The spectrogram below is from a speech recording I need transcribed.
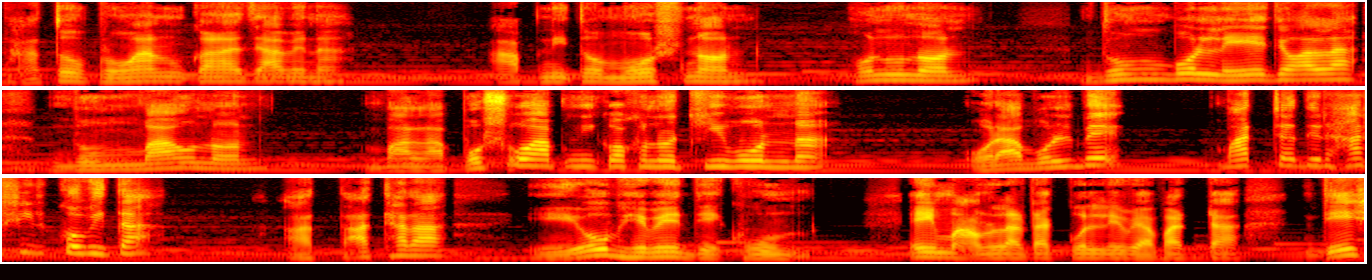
তা তো প্রমাণ করা যাবে না। আপনি তো মোষ নন, হনু নন দুম্ব লেজওয়ালা দুম্বাও নন বালা পশু আপনি কখনো চিবন না। ওরা বলবে, বাচ্চাদের হাসির কবিতা। আর তাছাড়া এও ভেবে দেখুন, এই মামলাটা করলে ব্যাপারটা দেশ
